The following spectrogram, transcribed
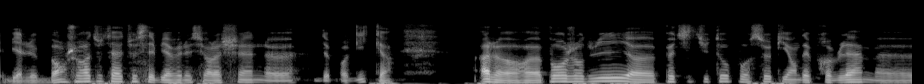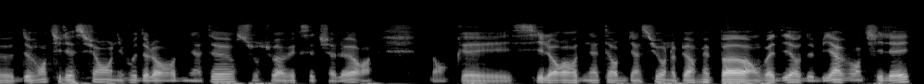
Eh bien le bonjour à toutes et à tous et bienvenue sur la chaîne euh, de ProGeek. Alors euh, pour aujourd'hui, euh, petit tuto pour ceux qui ont des problèmes de ventilation au niveau de leur ordinateur, surtout avec cette chaleur. Donc si leur ordinateur bien sûr ne permet pas, on va dire, de bien ventiler,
